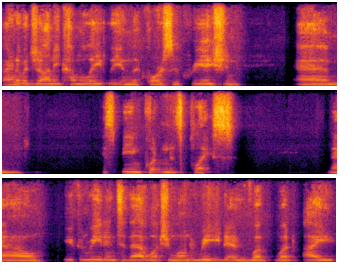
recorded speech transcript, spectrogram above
kind of a Johnny come lately in the course of creation, and it's being put in its place. Now, you can read into that what you want to read. And what, what I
